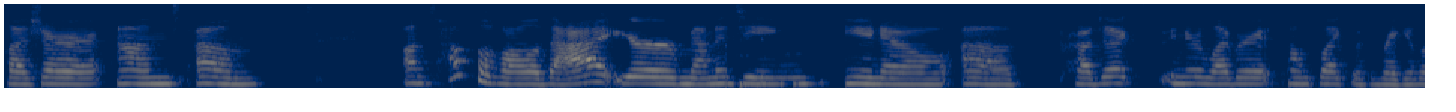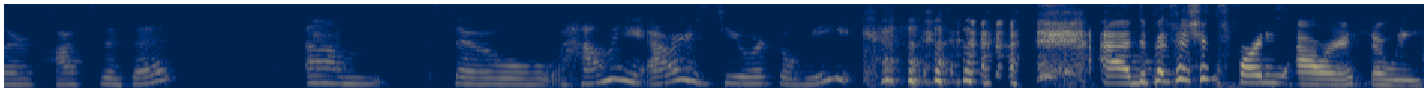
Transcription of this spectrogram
pleasure. And um, on top of all of that, you're managing, you know, uh, projects in your library, it sounds like with regular class visits. Um, so how many hours do you work a week? uh, the position's 40 hours a week.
